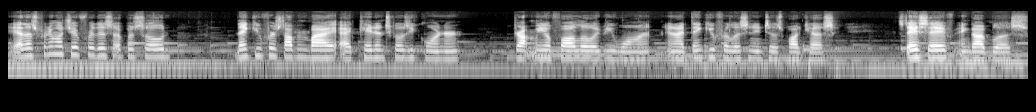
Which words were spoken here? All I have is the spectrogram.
Yeah, that's pretty much it for this episode. Thank you for stopping by at Kaden's Cozy Corner. Drop me a follow if you want, and I thank you for listening to this podcast. Stay safe and God bless.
